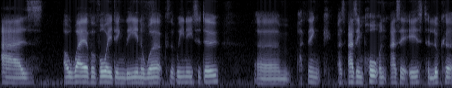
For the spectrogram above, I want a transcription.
as a way of avoiding the inner work that we need to do. Um, I think as as important as it is to look at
